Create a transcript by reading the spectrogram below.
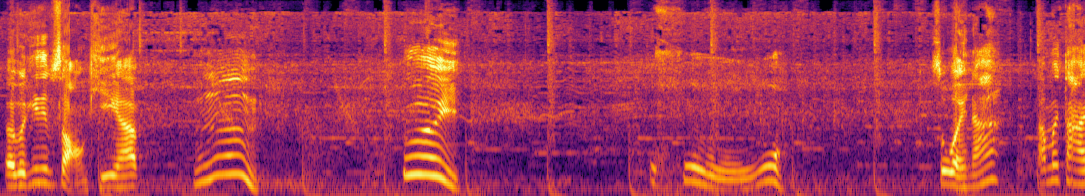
เออเมื่อกี้สิบสองคีย์ครับ อืมเฮ้ย โอ้โห สวยนะถ้าไม่ตาย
